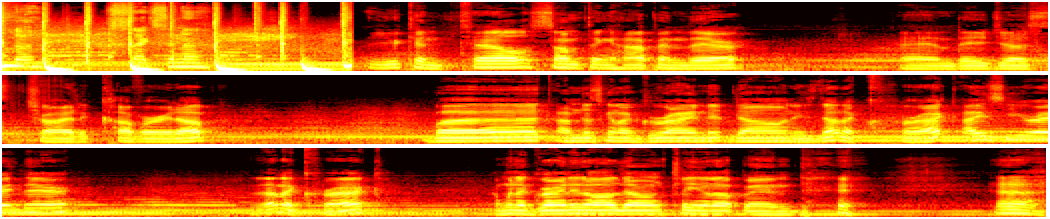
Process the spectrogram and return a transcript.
The sex in her. You can tell something happened there and they just try to cover it up. But I'm just gonna grind it down. Is that a crack I see right there? Is that a crack? I'm gonna grind it all down, clean it up, and uh,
